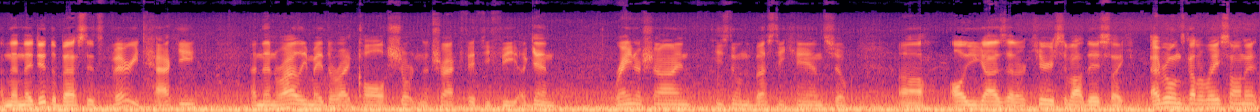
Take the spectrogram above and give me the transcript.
And then they did the best. It's very tacky. And then Riley made the right call, shorten the track 50 feet. Again, rain or shine, he's doing the best he can. So uh, all you guys that are curious about this, like everyone's got a race on it.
